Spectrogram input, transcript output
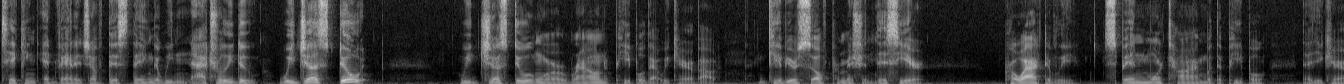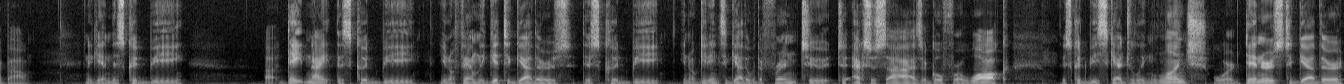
taking advantage of this thing that we naturally do? We just do it. We just do it when we're around people that we care about. Give yourself permission this year, proactively, spend more time with the people that you care about. And again, this could be uh, date night. This could be, you know, family get-togethers. This could be, you know, getting together with a friend to to exercise or go for a walk. This could be scheduling lunch or dinners together.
